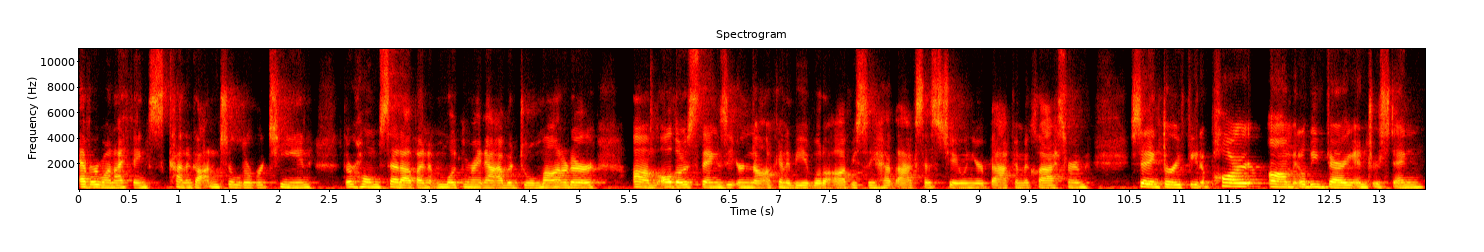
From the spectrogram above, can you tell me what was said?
everyone I think's kind of gotten into a little routine. Their home set up. And I'm looking right now, I have a dual monitor, um, all those things that you're not going to be able to obviously have access to when you're back in the classroom, sitting three feet apart. Um, it'll be very interesting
